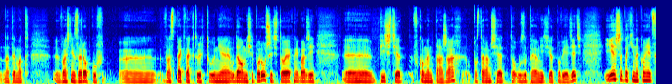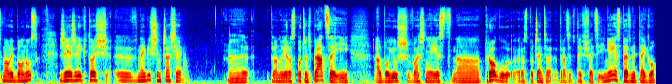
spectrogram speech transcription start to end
na temat właśnie zarobków e, w aspektach, których tu nie udało mi się poruszyć, to jak najbardziej e, piszcie w komentarzach. Postaram się to uzupełnić i odpowiedzieć. I jeszcze taki na koniec mały bonus, że jeżeli ktoś e, w najbliższym czasie planuje rozpocząć pracę i albo już właśnie jest na progu rozpoczęcia pracy tutaj w Szwecji i nie jest pewny tego,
